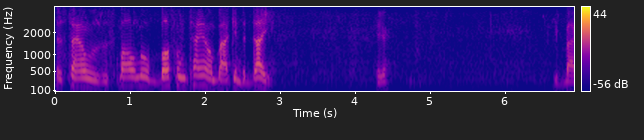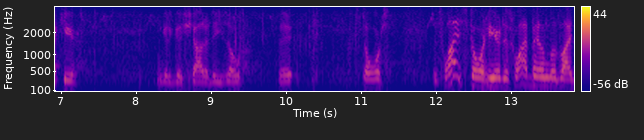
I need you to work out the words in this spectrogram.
this town was a small little bustling town back in the day. Here. Get back here and get a good shot of these old big stores. This white store here, this white building looks like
